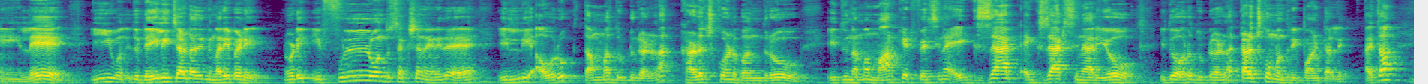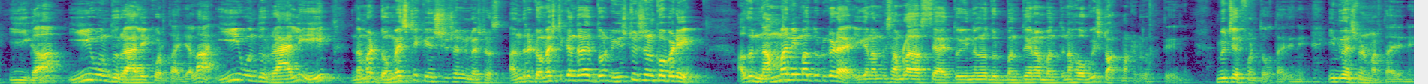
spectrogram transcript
ಮೇಲೆ ಈ ಒಂದು ಇದು ಡೈಲಿ ಚಾರ್ಟ್ ಅದನ್ನು ಮರಿಬೇಡಿ. ನೋಡಿ, ಈ ಫುಲ್ ಒಂದು ಸೆಕ್ಷನ್ ಏನಿದೆ, ಇಲ್ಲಿ ಅವರು ತಮ್ಮ ದುಡ್ಡುಗಳನ್ನ ಕಳಚ್ಕೊಂಡು ಬಂದರು. ಇದು ನಮ್ಮ ಮಾರ್ಕೆಟ್ ಫೇಸಿನ ಎಕ್ಸಾಕ್ಟ್ ಎಕ್ಸಾಕ್ಟ್ ಸಿನಾರಿಯೋ ಇದು ಅವರ ದುಡ್ಡುಗಳನ್ನ ಕಳಚ್ಕೊಂಡ್ ಬಂದ್ರು ಈ ಪಾಯಿಂಟ್ ಅಲ್ಲಿ. ಆಯ್ತಾ? ಈಗ ಈ ಒಂದು ರ್ಯಾಲಿ ಕೊಡ್ತಾ ಇದೆಯಲ್ಲ, ಈ ಒಂದು ರ್ಯಾಲಿ ನಮ್ಮ ಡೊಮೆಸ್ಟಿಕ್ ಇನ್ಸ್ಟಿಟ್ಯೂಷನ್ ಇನ್ವೆಸ್ಟರ್ಸ್ ಅಂದ್ರೆ ಡೊಮೆಸ್ಟಿಕ್ ಅಂದ್ರೆ ದೊಡ್ಡ ಇನ್ಸ್ಟಿಟ್ಯೂಷನ್ ಹೋಗ್ಬೇಡಿ ಅದು ನಮ್ಮ ನಿಮ್ಮ ದುಡ್ಡುಗಳೇ. ಈಗ ನಮ್ಗೆ ಸಂಬಳ ಜಾಸ್ತಿ ಆಯಿತು, ಇನ್ನೆಲ್ಲ ದುಡ್ಡು ಬಂತು, ಏನೋ ಬಂತು, ನಾ ಹೋಗಿ ಸ್ಟಾಕ್ ಮಾರ್ಕೆಟ್ಗೆ ಹಾಕ್ತಿದ್ದೀನಿ ಮ್ಯೂಚುವಲ್ ಫಂಡ್ ತಗೋತಾ ಇದ್ದೀನಿ ಇನ್ವೆಸ್ಟ್ಮೆಂಟ್ ಮಾಡ್ತಾ ಇದ್ದೀನಿ.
